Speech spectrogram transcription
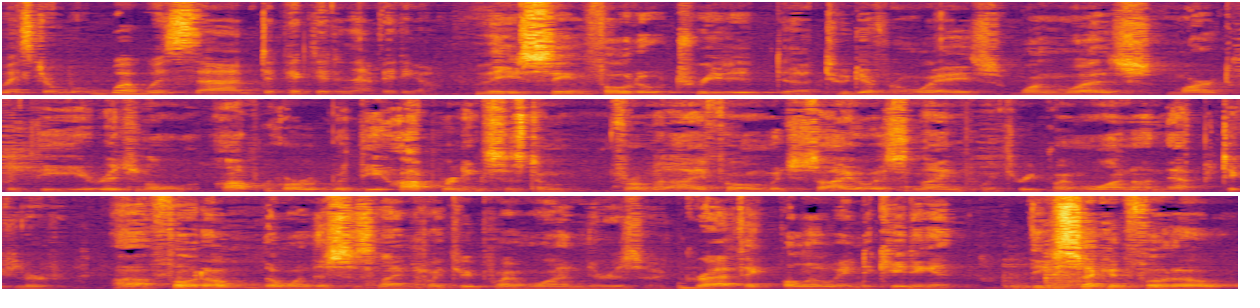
Mr. What was uh, depicted in that video? The same photo treated uh, two different ways. One was marked with the original or with the operating system from an iPhone, which is iOS 9.3.1 on that particular uh, photo. The one this is 9.3.1. There is a graphic below indicating it. The second photo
